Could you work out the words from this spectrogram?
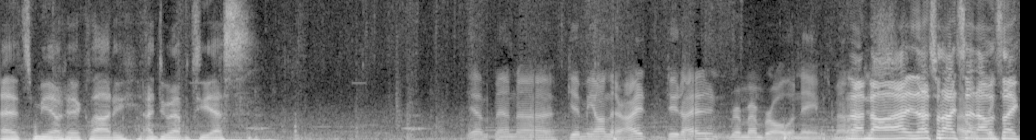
Uh, It's me out here, Cloudy. I do have a TS. Yeah, man, uh, get me on there. I, dude, I didn't remember all the names, man. No, I no, I, that's what I said. don't I, was like,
